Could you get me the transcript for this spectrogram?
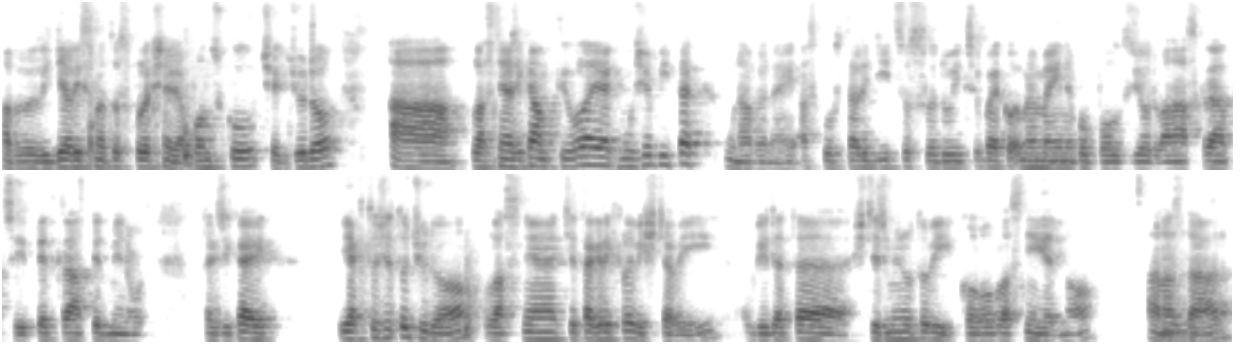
aby viděli jsme to společně v Japonsku, Czech judo, a vlastně já říkám, ty vole, jak může být tak unavený? A spousta lidí, co sledují třeba jako MMA nebo box, že jo, 12x3, 5x5 minut, tak říkají, jak to, že to judo vlastně tě tak rychle vyšťaví, vyjdete čtyřminutový kolo, vlastně jedno, a hmm. nazdar.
